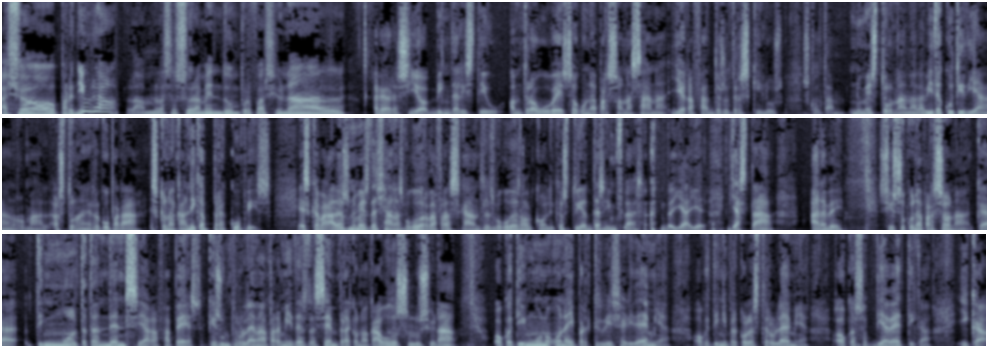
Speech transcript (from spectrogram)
Això per lliure, amb l'assessorament d'un professional a veure, si jo vinc de l'estiu, em trobo bé, sóc una persona sana i he agafat dos o tres quilos, escolta'm, només tornant a la vida quotidiana normal, els tornaré a recuperar. És que no cal ni que et preocupis. És que a vegades només deixant les begudes refrescants, les begudes alcohòliques, tu ja et desinfles. ja, ja, ja està. Ara bé, si jo sóc una persona que tinc molta tendència a agafar pes, que és un problema per mi des de sempre que no acabo de solucionar, o que tinc un, una hipertrigliceridèmia, o que tinc hipercolesterolèmia, o que sóc diabètica, i que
